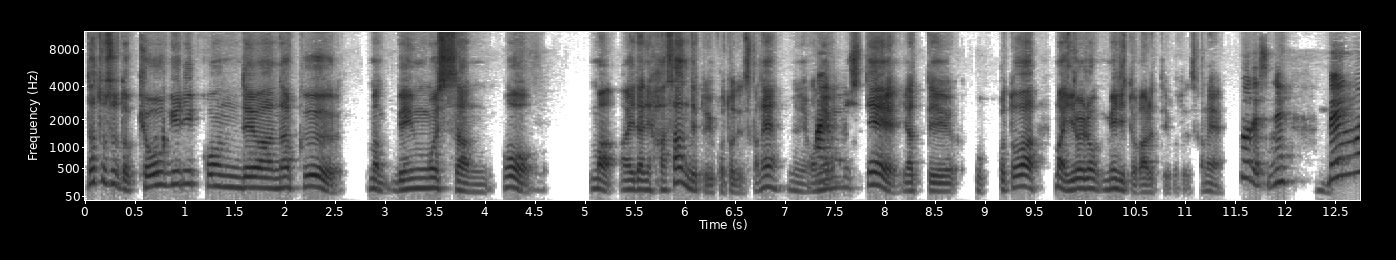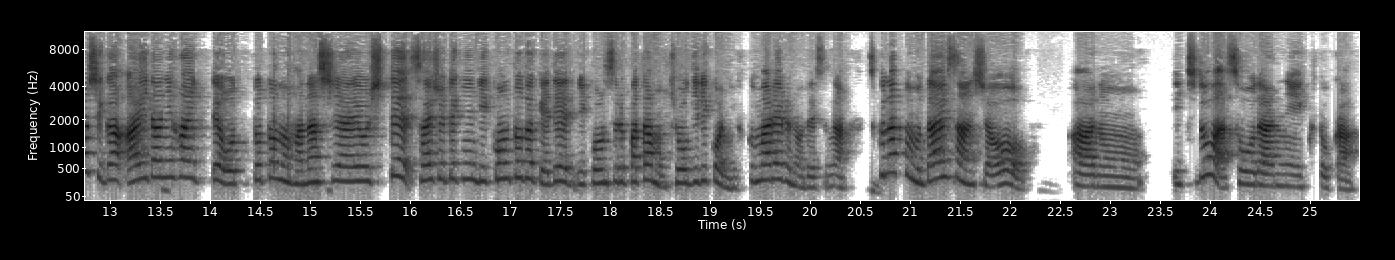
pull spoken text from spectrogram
だとすると、協議離婚ではなく、まあ、弁護士さんを、まあ、間に挟んでということですかね。お願いしてやっておくことは、はい、まあ、いろいろメリットがあるということですかね。そうですね。弁護士が間に入って夫との話し合いをして、最終的に離婚届で離婚するパターンも協議離婚に含まれるのですが、少なくとも第三者を、あの、一度は相談に行くとか、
